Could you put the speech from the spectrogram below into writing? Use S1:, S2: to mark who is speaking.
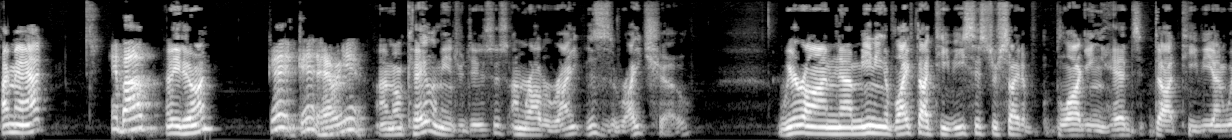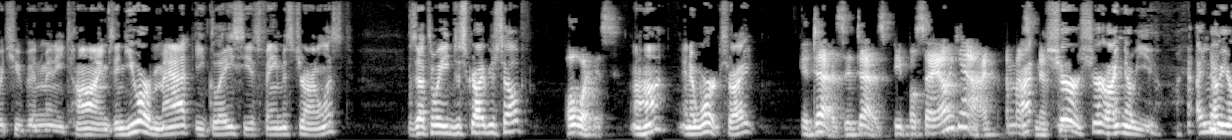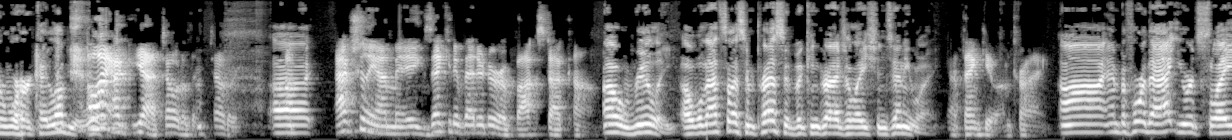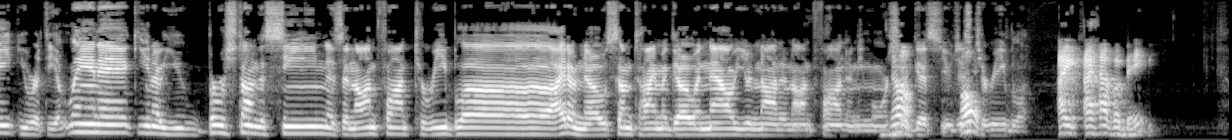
S1: Hi, Matt.
S2: Hey, Bob.
S1: How you doing?
S2: Good, good. How are you?
S1: I'm okay. Let me introduce us. I'm Robert Wright. This is the Wright Show. We're on uh, meaningoflife.tv, sister site of bloggingheads.tv, on which you've been many times. And you are Matt Yglesias, famous journalist. Is that the way you describe yourself?
S2: Always.
S1: Uh huh. And it works, right?
S2: It does. It does. People say, "Oh yeah, I, I must
S1: I,
S2: know."
S1: sure,
S2: you."
S1: sure. I know you. I know your work. I love you.
S2: Oh. I, yeah, totally, totally.
S1: Uh,
S2: Actually, I'm an executive editor of Vox.com.
S1: oh, really? Oh, well, that's less impressive, but congratulations anyway.
S2: Yeah, thank you. I'm trying.
S1: Uh, and before that, you were at Slate, you were at The Atlantic, you know, you burst on the scene as an enfant terrible, I don't know, some time ago, and now you're not an enfant anymore, so I guess you're just
S2: Oh.
S1: terrible.
S2: I, I have a baby.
